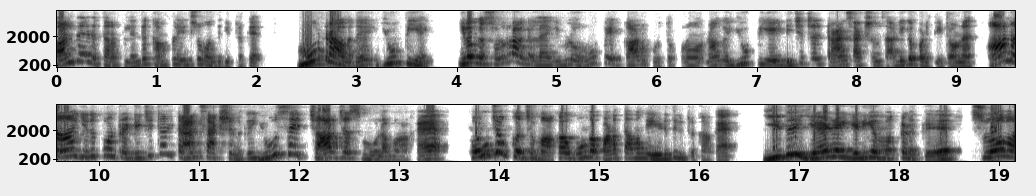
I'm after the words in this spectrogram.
பல்வேறு தரப்புல இருந்து கம்ப்ளைண்ட்ஸும் வந்துகிட்டு இருக்கு. மூன்றாவது யூபிஐ இவங்க சொல்றாங்கல்ல இவ்வளவு ரூபே கார்டு கொடுத்துக்கிறோம் நாங்க யூபிஐ டிஜிட்டல் டிரான்சாக்ஷன்ஸ் அதிகப்படுத்திட்டோம்னு. ஆனா இது போன்ற டிஜிட்டல் டிரான்சாக்ஷனுக்கு யூசேஜ் சார்ஜஸ் மூலமாக கொஞ்சம் கொஞ்சமாக உங்க பணத்தை அவங்க எடுத்துக்கிட்டு இருக்காங்க. இது ஏழை எளிய மக்களுக்கு ஸ்லோவா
